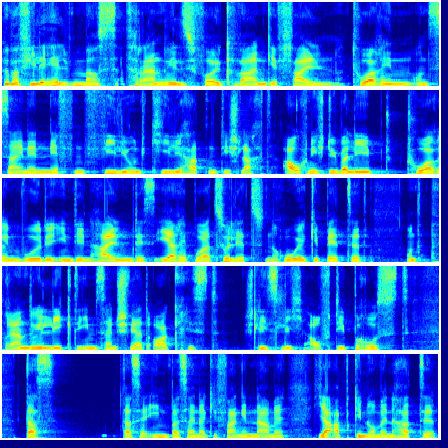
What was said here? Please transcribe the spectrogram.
Aber viele Elben aus Thranduils Volk waren gefallen. Thorin und seine Neffen Fili und Kili hatten die Schlacht auch nicht überlebt. Thorin wurde in den Hallen des Erebor zur letzten Ruhe gebettet und Thranduil legte ihm sein Schwert Orchrist schließlich auf die Brust, das, das er ihm bei seiner Gefangennahme ja abgenommen hatte.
